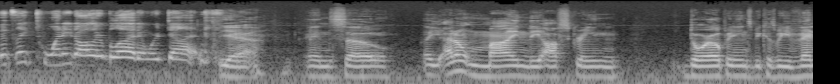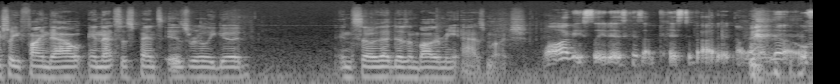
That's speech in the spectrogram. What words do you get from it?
That's like twenty dollar blood, and we're done. Yeah, and so like I don't mind the off-screen door openings because we eventually find out, and that suspense is really good, and so that doesn't bother me as much. Well, obviously it is because I'm pissed about it. and I want to know.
